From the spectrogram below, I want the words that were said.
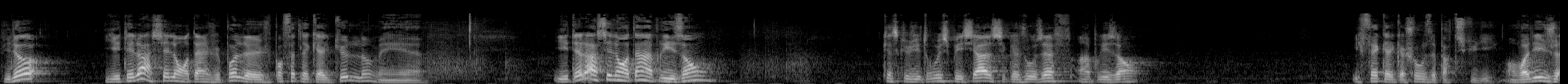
Puis là, il était là assez longtemps. Je n'ai pas, pas, fait le calcul, mais euh, il était là assez longtemps en prison. Qu'est-ce que j'ai trouvé spécial, c'est que Joseph, en prison, il fait quelque chose de particulier. On va lire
